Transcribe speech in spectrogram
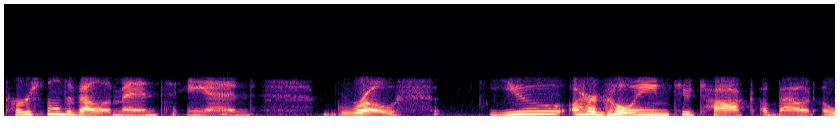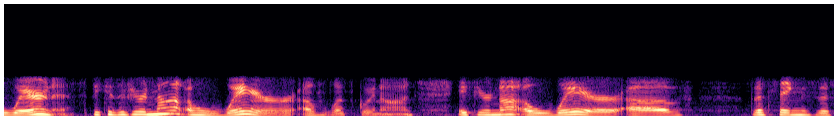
personal development and growth, you are going to talk about awareness because if you're not aware of what's going on, if you're not aware of the things this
